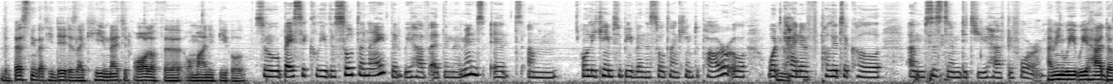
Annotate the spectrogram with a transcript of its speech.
the best thing that he did is like he united all of the Omani people. So basically, the Sultanate that we have at the moment, it um, only came to be when the Sultan came to power, or what No. kind of political um, system did you have before? I mean, we, we had the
